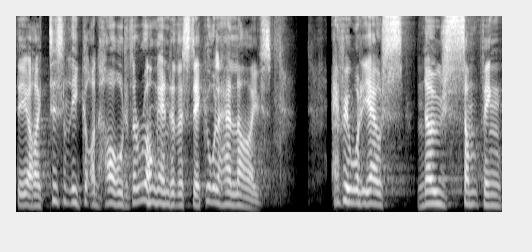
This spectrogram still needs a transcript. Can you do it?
the idea. Consistently gotten hold of the wrong end of the stick all our lives. Everybody else knows something.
